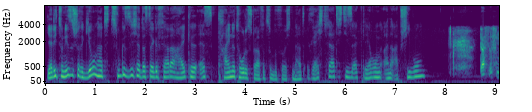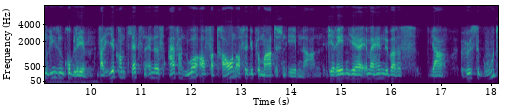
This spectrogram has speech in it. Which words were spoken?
Ja, die tunesische Regierung hat zugesichert, dass der Gefährder Heikel S. keine Todesstrafe zu befürchten hat. Rechtfertigt diese Erklärung eine Abschiebung? Das ist ein Riesenproblem, weil hier kommt es letzten Endes einfach nur auf Vertrauen auf der diplomatischen Ebene an. Wir reden hier immerhin über das ja, höchste Gut,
